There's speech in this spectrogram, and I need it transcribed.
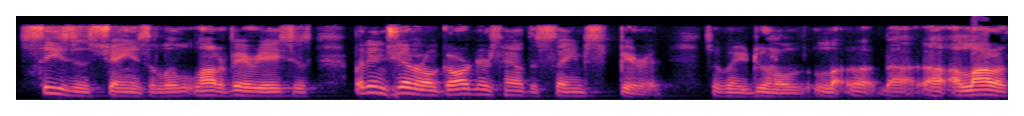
seasons change, a little, lot of variations, but in general, gardeners have the same spirit. So when you're doing a, uh, a lot of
